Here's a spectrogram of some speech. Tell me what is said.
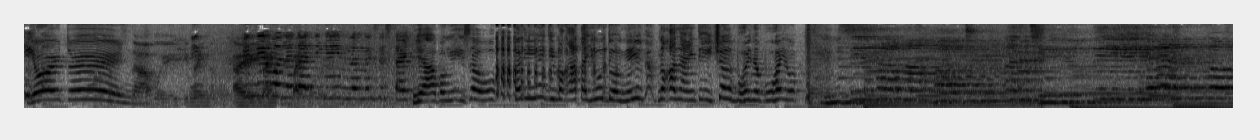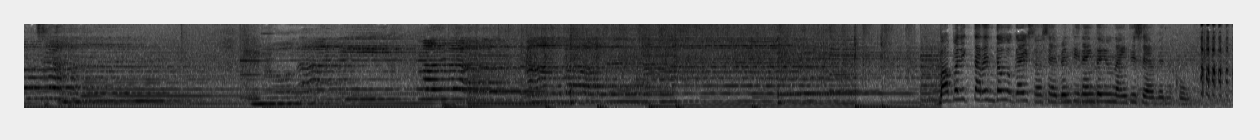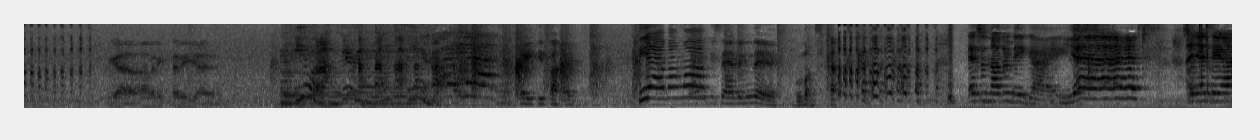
Your turn. Na ako eh, kinain ako. Hindi wala daddy ngayon lang nagsa-start. Yabang yung isa, oh. Kanina hindi makatayo doon. Ngayon, naka 98 siya. Buhay na buhay, oh. Babalik rin daw, guys. Oh, 79 daw yung 97 ko. Sige, babalik na rin yan. You are very nice singer. 85. Hiyamang mo! 97 na eh. Bumagsak. It's another day, guys. Yes! 안녕하세요.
